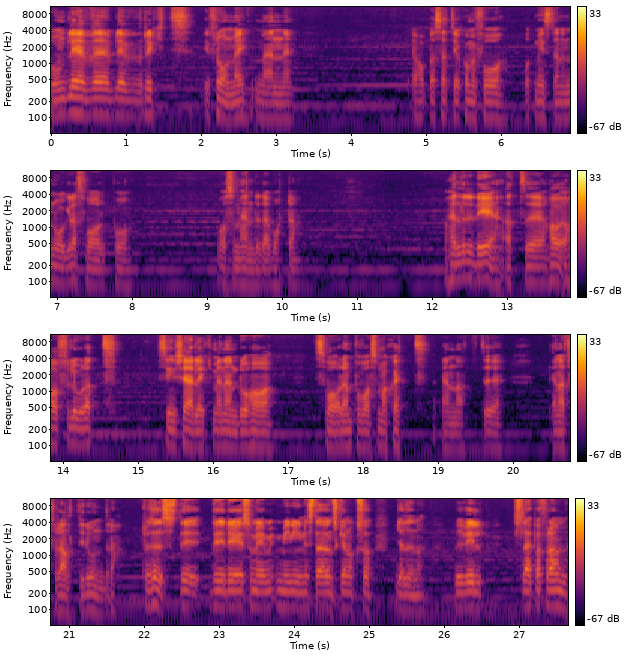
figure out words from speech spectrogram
Hon blev, eh, blev ryckt ifrån mig men eh, jag hoppas att jag kommer få åtminstone några svar på vad som hände där borta. Och hellre det, att ha, ha förlorat sin kärlek men ändå ha svaren på vad som har skett än att, eh, än att för alltid undra. Precis, det, det är det som är min innersta önskan också, Galina. Vi vill släppa fram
